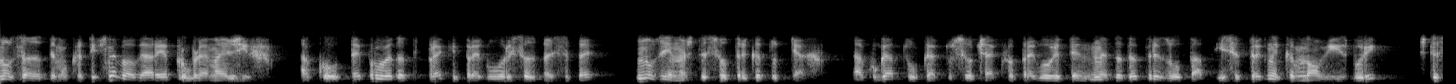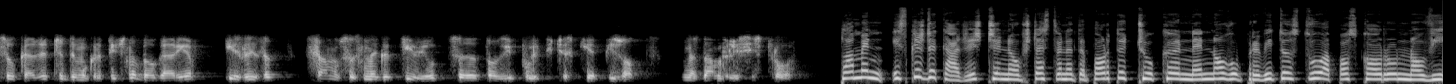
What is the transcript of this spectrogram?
Но за демократична България проблема е жив. Ако те проведат преки преговори с БСП, мнозина ще се отрекат от тях. А когато, както се очаква, преговорите не дадат резултат и се тръгне към нови избори, ще се окаже, че демократична България излизат само с негативи от този политически епизод. Не знам дали си струва. Пламен, искаш да кажеш, че на обществената порта чука не ново правителство, а по-скоро нови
